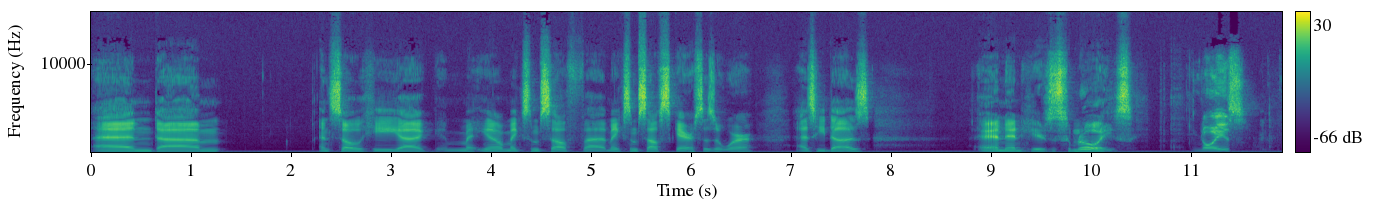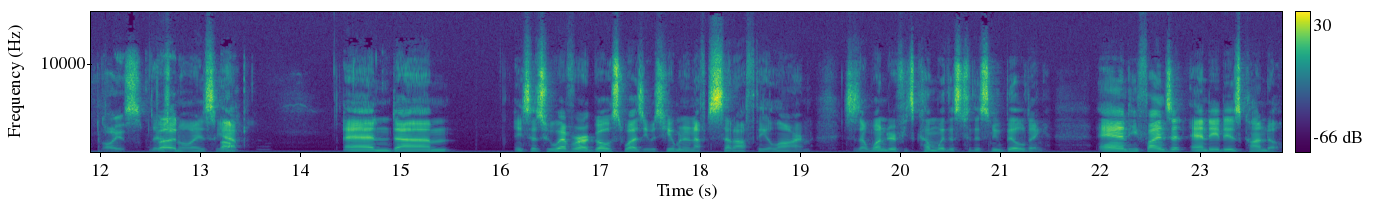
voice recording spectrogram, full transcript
And, um, and so he, uh, you know, makes himself, uh, makes himself scarce, as it were, as he does. And then here's some noise. Noise. Noise. There's noise, yeah. And um, he says, whoever our ghost was, he was human enough to set off the alarm. He says, I wonder if he's come with us to this new building. And he finds it, and it is Condo.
